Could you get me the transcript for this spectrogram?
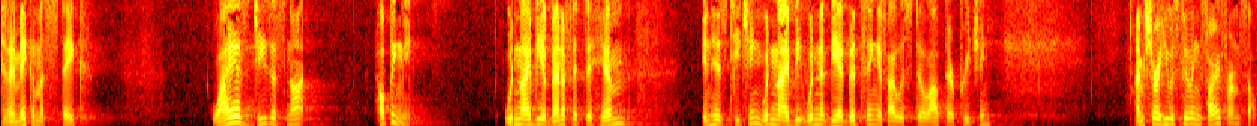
Did I make a mistake? Why is Jesus not helping me? Wouldn't I be a benefit to him in his teaching? Wouldn't, I be, wouldn't it be a good thing if I was still out there preaching? I'm sure he was feeling sorry for himself.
